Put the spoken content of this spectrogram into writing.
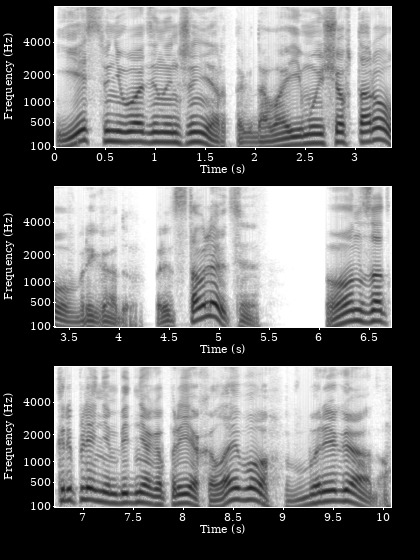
Есть у него один инженер, так давай ему еще второго в бригаду. Представляете? Он за откреплением бедняга приехал, а его в бригаду.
